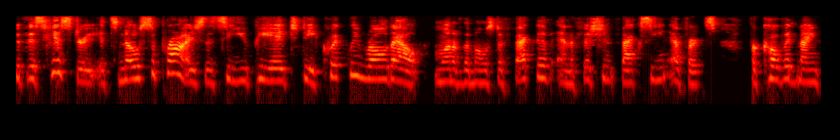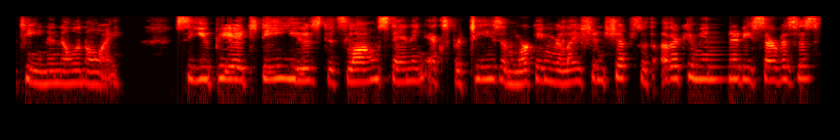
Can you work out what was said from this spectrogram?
With this history, it's no surprise that CUPHD quickly rolled out one of the most effective and efficient vaccine efforts for COVID-19 in Illinois. CUPHD used its long-standing expertise and working relationships with other community services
